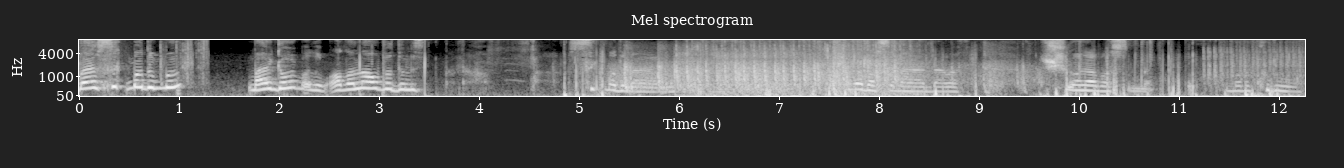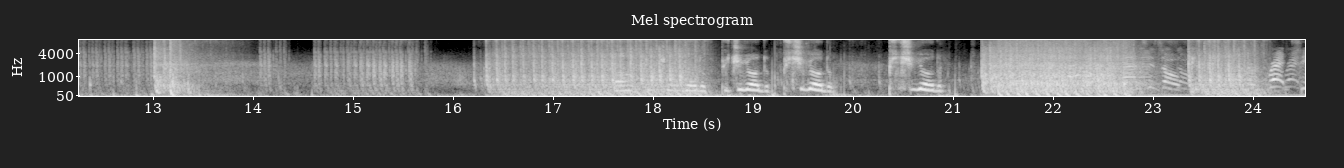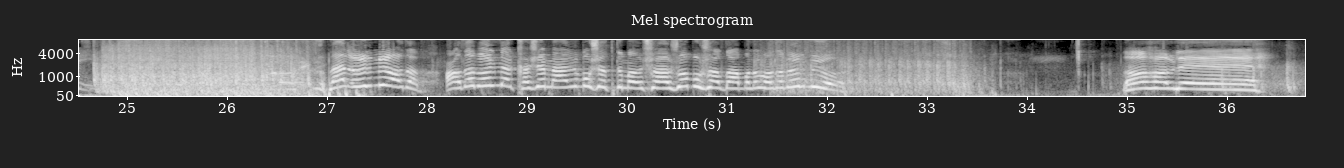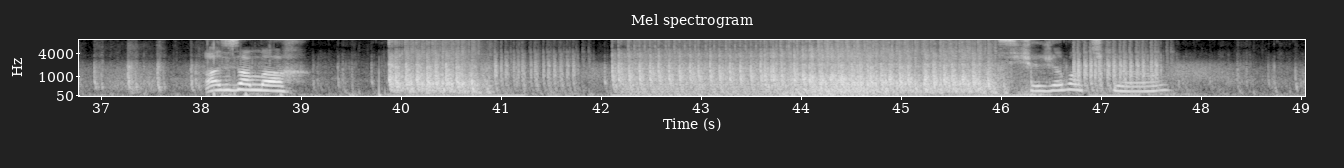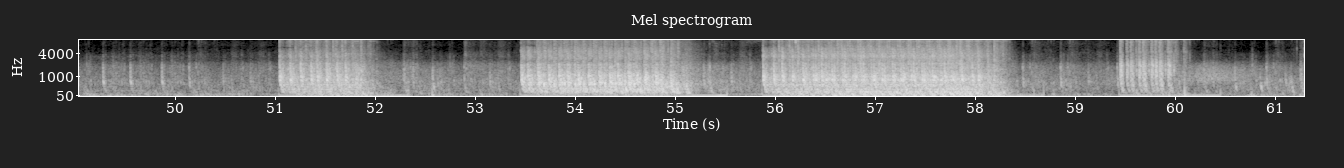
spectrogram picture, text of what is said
Ben sıkmadım mı? Ben görmedim. Ananı avradınız. Sıkmadım herhalde. Şuna bastım herhalde bak. Şuna bastım ben. Bana kudu. Ah piçi gördüm. Piçi gördüm. Piçi gördüm. Piçi gördüm. Lan ölmüyor adam. Adam ölmüyor. Kaşe mermi boşalttı bana. Şarjör boşalttı amına adam ölmüyor. La havle. Aziz Allah. Sikeceğim artık ya.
